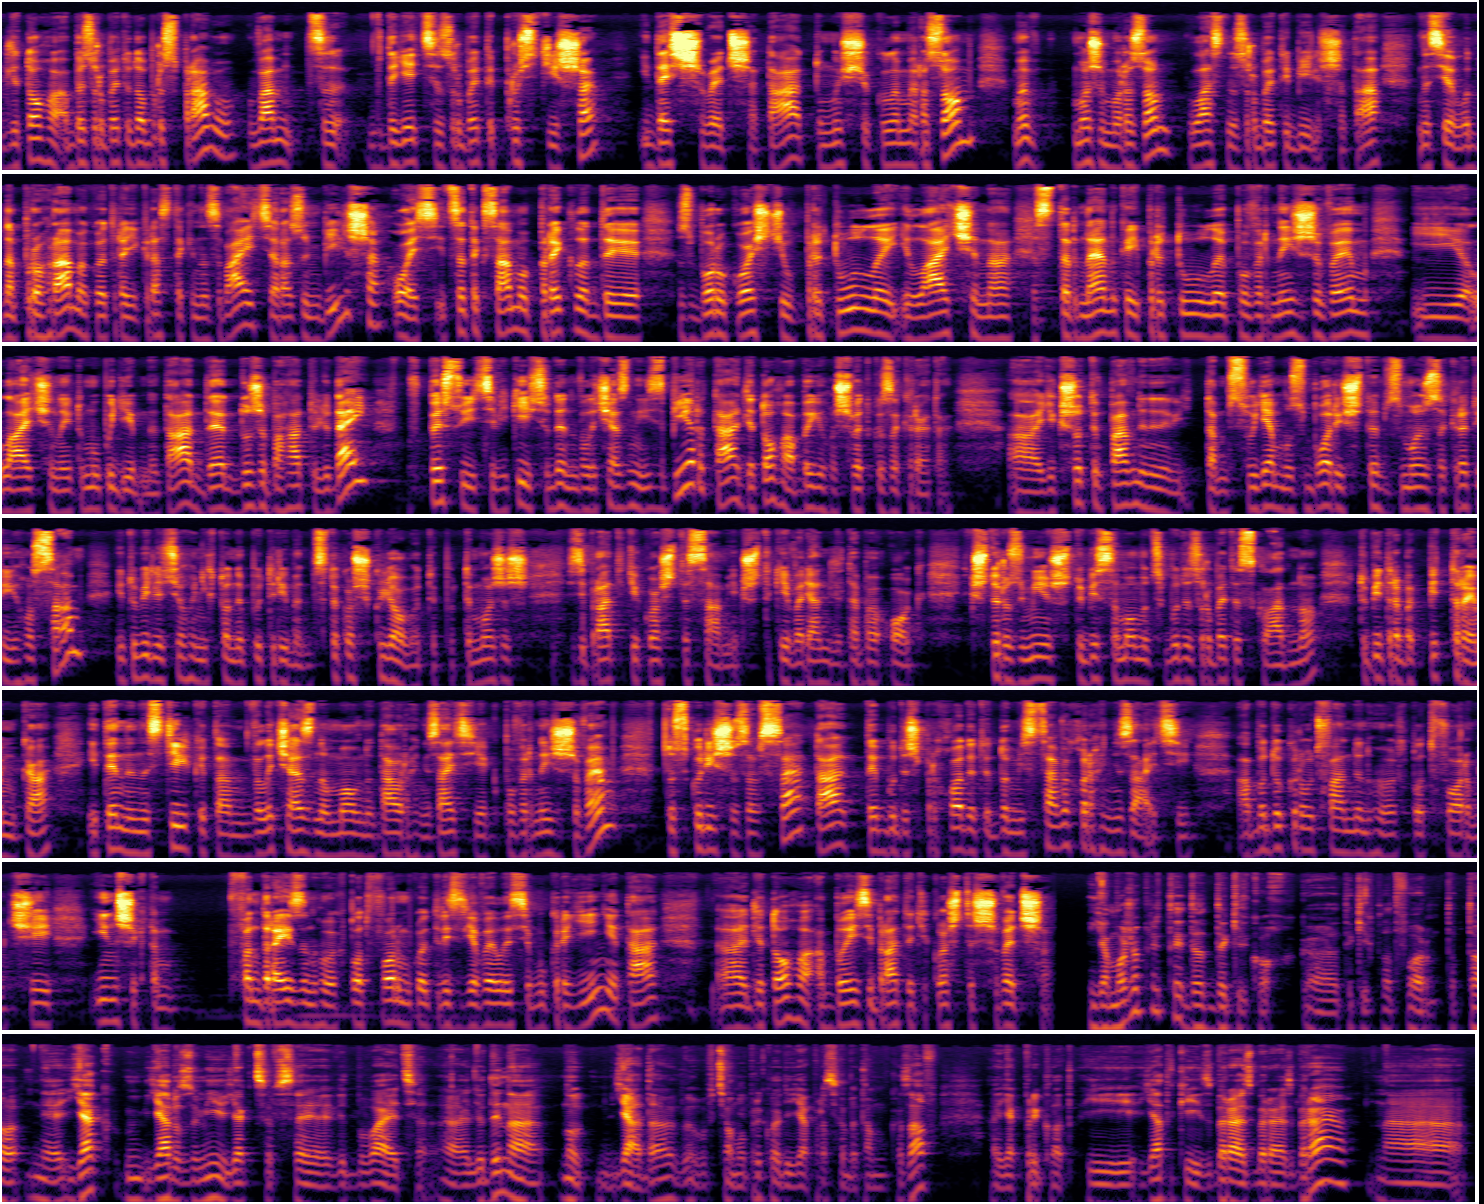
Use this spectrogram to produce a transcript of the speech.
для того, аби зробити добру справу, вам це вдається зробити простіше і десь швидше. Та тому що коли ми разом, ми можемо разом власне зробити більше. Та У нас є одна програма, яка якраз так і називається разом більше. Ось і це так само приклади збору коштів притули і Лачина, Стерненка і притули, повернись живим і Лачина, і тому подібне. Та де дуже багато людей вписується в якийсь один величезний збір, та для того, аби його швидко закрити. А якщо ти впевнений там в своєму зборі, що ти зможеш закрити його сам, і тобі для цього ніхто не потрібен. Це також кльово. Типу, ти можеш зібрати ті кошти сам, якщо такий варіант для тебе ок. Якщо ти розумієш, що тобі самому це буде зробити складно, тобі треба підтримка, і ти не настільки там величезна, умовно та організація, як повернись живим, то скоріше за все, та ти будеш приходити до місцевих організацій або до краудфандингових платформ чи інших там фандрейзингових платформ, котрі з'явилися в Україні, та е, для того, аби зібрати ті кошти швидше. Я можу прийти до декількох е, таких платформ. Тобто, е, як я розумію, як це все відбувається. Е, людина, ну я да в цьому прикладі я про себе там казав як приклад. І я такий збираю, збираю, збираю.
